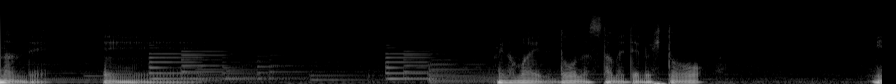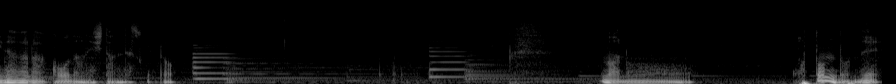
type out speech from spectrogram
んなんでえー目の前でドーナツ食べてる人を見ながら講談したんですけどまああのほとんどね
